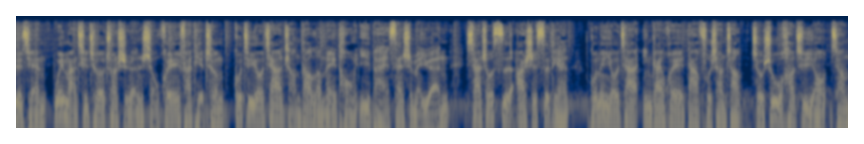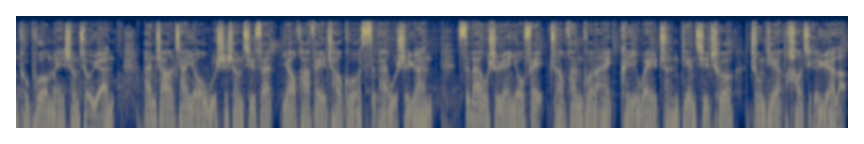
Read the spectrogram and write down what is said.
日前，威马汽车创始人沈辉发帖称，国际油价涨到了每桶一百三十美元。下周四二十四点，国内油价应该会大幅上涨，九十五号汽油将突破每升九元。按照加油五十升计算，要花费超过四百五十元。四百五十元油费转换过来，可以为纯电汽车充电好几个月了。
